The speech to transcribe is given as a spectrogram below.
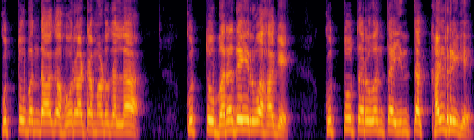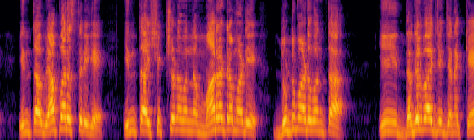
ಕುತ್ತು ಬಂದಾಗ ಹೋರಾಟ ಮಾಡೋದಲ್ಲ ಕುತ್ತು ಬರದೇ ಇರುವ ಹಾಗೆ, ಕುತ್ತು ತರುವಂತ ಇಂಥ ಕಳ್ಳರಿಗೆ, ಇಂಥ ವ್ಯಾಪಾರಸ್ಥರಿಗೆ, ಇಂಥ ಶಿಕ್ಷಣವನ್ನು ಮಾರಾಟ ಮಾಡಿ ದುಡ್ಡು ಮಾಡುವಂತ ಈ ದಗಲ್ಬಾಜಿ ಜನಕ್ಕೆ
